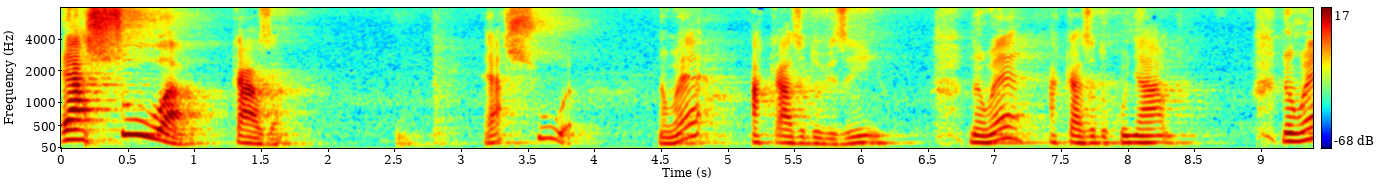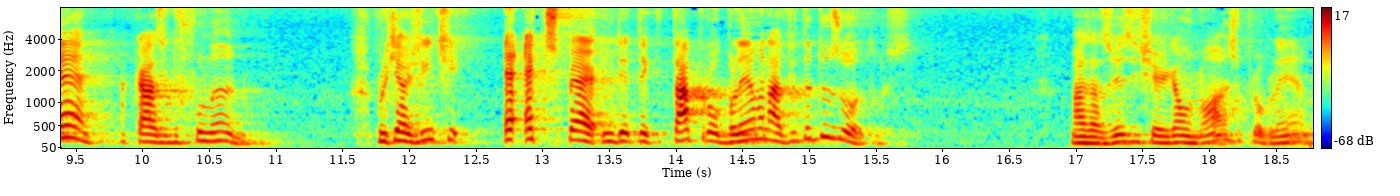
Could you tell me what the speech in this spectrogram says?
é a sua casa. É a sua, não é a casa do vizinho, não é a casa do cunhado, não é a casa do fulano. Porque a gente é expert em detectar problema na vida dos outros. Mas às vezes enxergar o nosso problema,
